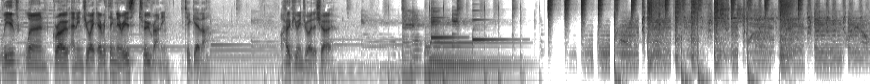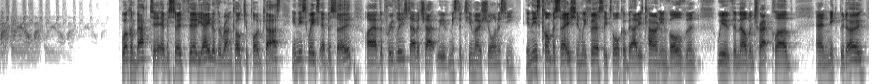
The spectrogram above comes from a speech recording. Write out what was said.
live, learn, grow, and enjoy everything there is to running together. I hope you enjoy the show. Welcome back to episode 38 of the Run Culture podcast. In this week's episode, I have the privilege to have a chat with Mr. Tim O'Shaughnessy. In this conversation, we firstly talk about his current involvement with the Melbourne Track Club and Nick Bideau.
